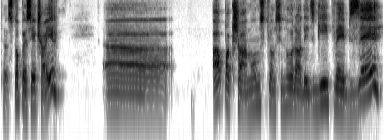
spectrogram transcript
Tad stopers iekšā ir, apakšā mums, protams, ir norādīts GeekWave Z,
